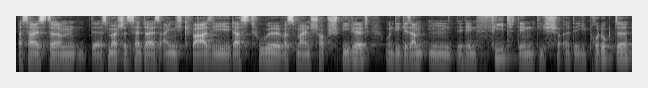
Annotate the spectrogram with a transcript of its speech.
Das heißt, ähm, das Merchant Center ist eigentlich quasi das Tool, was meinen Shop spiegelt und die gesamten, den Feed, den die, die Produkte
